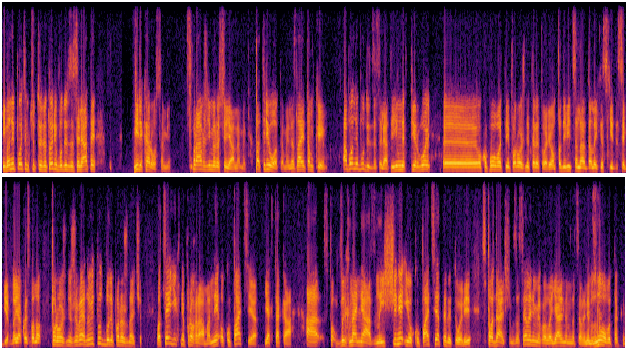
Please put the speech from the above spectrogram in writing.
і вони потім цю територію будуть заселяти великоросами, справжніми росіянами, патріотами, не знаю там ким. Або не будуть заселяти, їм не впірвой е, окуповувати порожні території. Он подивіться на далекий схід Сибір. Ну якось воно порожнє живе. Ну і тут буде порожнеча. Оце їхня програма. Не окупація як така, а вигнання, знищення і окупація території з подальшим заселенням і лояльним населенням. Знову таки.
